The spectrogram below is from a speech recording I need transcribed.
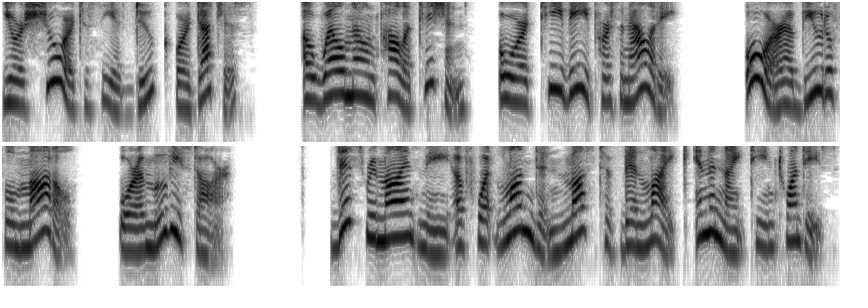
You're sure to see a duke or duchess, a well-known politician or TV personality, or a beautiful model or a movie star. This reminds me of what London must have been like in the 1920s.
